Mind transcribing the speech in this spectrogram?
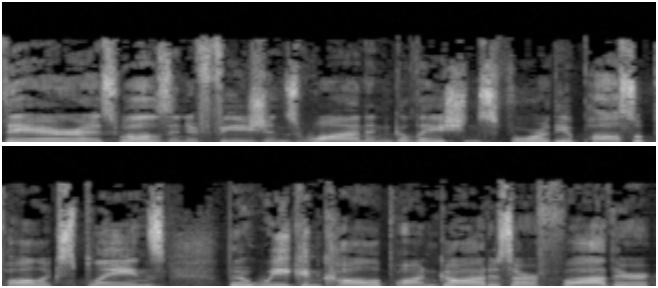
There, as well as in Ephesians 1 and Galatians 4, the Apostle Paul explains that we can call upon God as our Father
